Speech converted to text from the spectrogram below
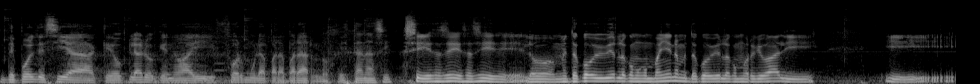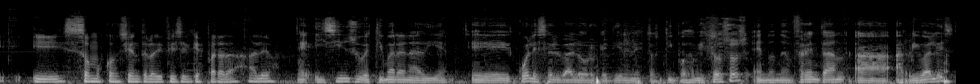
De Paul decía, quedó claro que no hay fórmula para pararlo, ¿están así? Sí, es así, es así. Lo, me tocó vivirlo como compañero, me tocó vivirlo como rival y, y, y, somos conscientes de lo difícil que es para a Leo. Eh, y sin subestimar a nadie, eh, ¿cuál es el valor que tienen estos tipos de amistosos en donde enfrentan a, a, rivales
